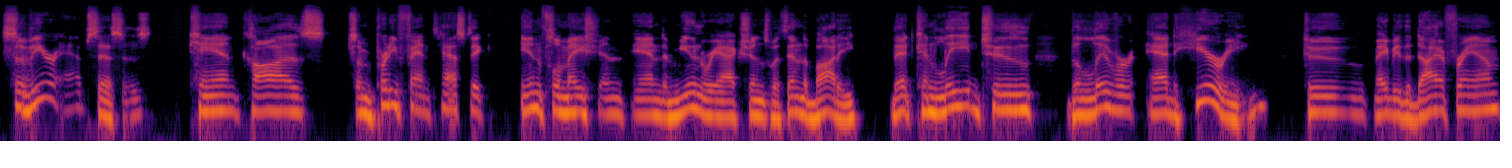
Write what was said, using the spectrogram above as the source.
severe abscesses can cause some pretty fantastic inflammation and immune reactions within the body that can lead to the liver adhering to maybe the diaphragm,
